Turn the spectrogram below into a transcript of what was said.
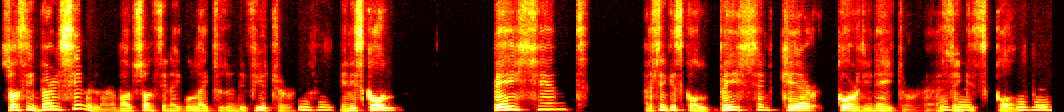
something very similar about something I would like to do in the future. Mm-hmm. And it's called Patient, I think it's called Patient Care Coordinator. I think Mhm. it's called. Mm-hmm.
